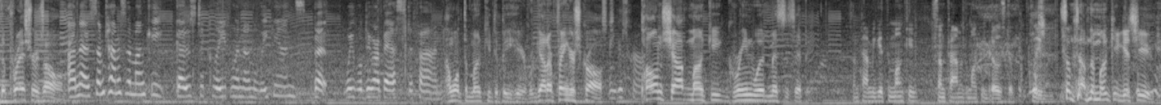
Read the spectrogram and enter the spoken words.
The pressure's on. I know sometimes the monkey goes to Cleveland on the weekends, but we will do our best to find. I want the monkey to be here. We got our fingers crossed. Fingers crossed. Pawn Shop Monkey, Greenwood, Mississippi. Sometimes you get the monkey, sometimes the monkey goes to Cleveland. Sometime the monkey gets you.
